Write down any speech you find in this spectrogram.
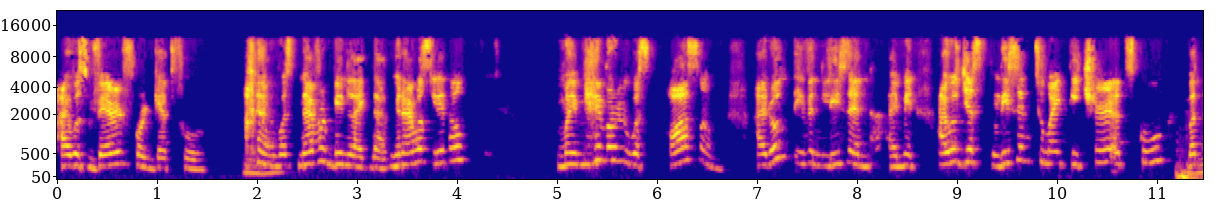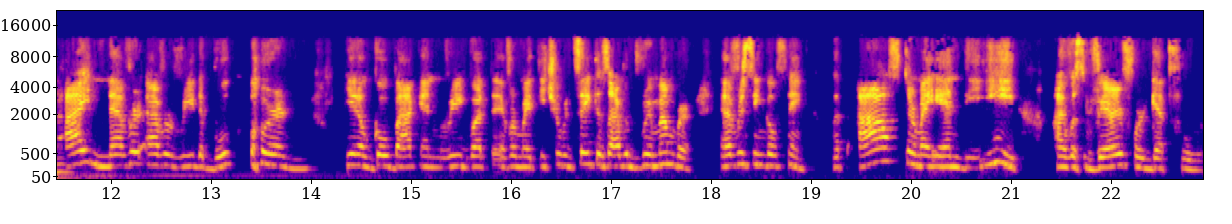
I was very forgetful. Mm-hmm. I was never been like that. When I was little, my memory was awesome. I don't even listen. I mean, I will just listen to my teacher at school, but mm-hmm. I never ever read a book or you know, go back and read whatever my teacher would say because I would remember every single thing. But after my NDE, I was very forgetful.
